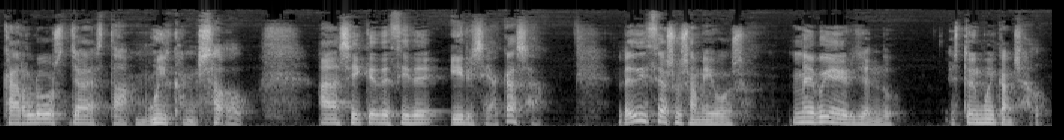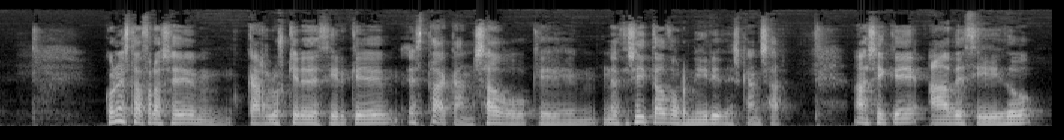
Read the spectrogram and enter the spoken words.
Carlos ya está muy cansado, así que decide irse a casa. Le dice a sus amigos, me voy a ir yendo, estoy muy cansado. Con esta frase, Carlos quiere decir que está cansado, que necesita dormir y descansar. Así que ha decidido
